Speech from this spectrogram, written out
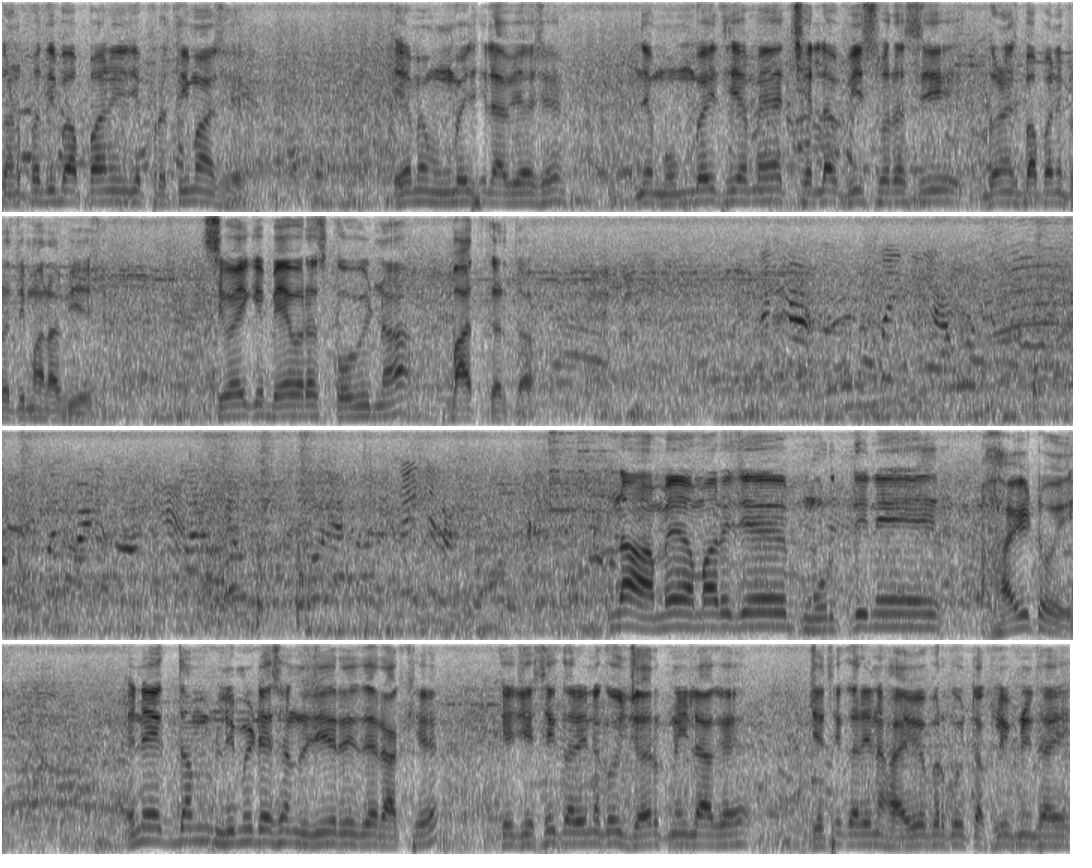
ગણપતિ બાપાની જે પ્રતિમા છે, એ અમે મુંબઈથી લાવ્યા છે ને મુંબઈથી અમે છેલ્લા વીસ વર્ષથી ગણેશ બાપાની પ્રતિમા લાવીએ છીએ. સિવાય કે બે વર્ષ કોવિડના બાદ કરતાં. ના, અમે અમારી જે મૂર્તિની હાઇટ હોય, એને એકદમ લિમિટેશન જે રીતે રાખીએ કે જેથી કરીને કોઈ જર્ક નહીં લાગે જેથી કરીને હાઈવે પર કોઈ તકલીફ નહીં થાય.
